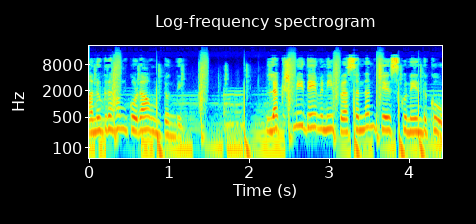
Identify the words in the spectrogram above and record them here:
అనుగ్రహం కూడా ఉంటుంది. లక్ష్మీదేవిని ప్రసన్నం చేసుకునేందుకు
